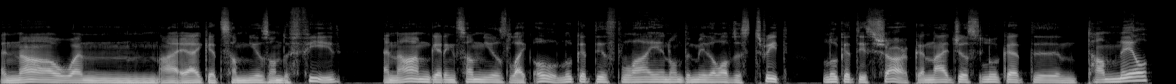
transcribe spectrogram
and now when I, I get some news on the feed, and now I'm getting some news like, oh, look at this lion on the middle of the street look at this shark and I just look at the um, thumbnail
